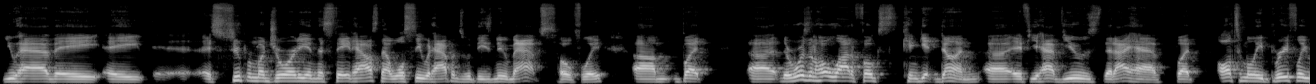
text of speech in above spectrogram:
You have a, a, a super majority in the state house. Now we'll see what happens with these new maps, hopefully. Um, but uh, there wasn't a whole lot of folks can get done uh, if you have views that I have. But ultimately briefly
